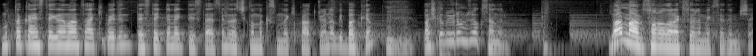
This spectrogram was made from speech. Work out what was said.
mutlaka Instagram'dan takip edin. Desteklemek de isterseniz açıklama kısmındaki Patreon'a bir bakın. Başka duyurumuz yok sanırım. Var mı abi son olarak söylemek istediğim bir şey?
